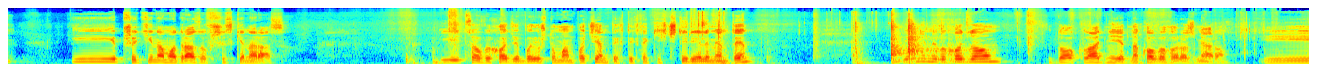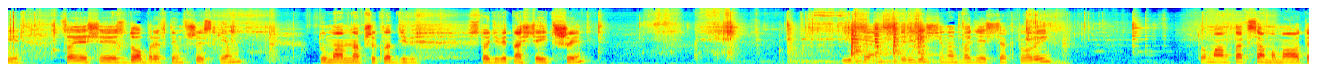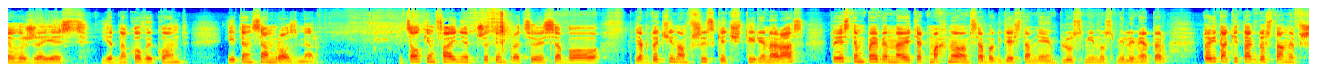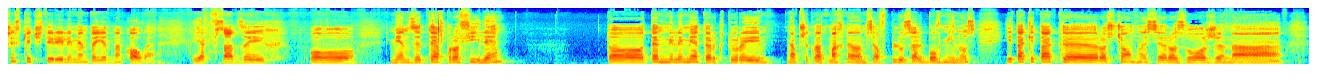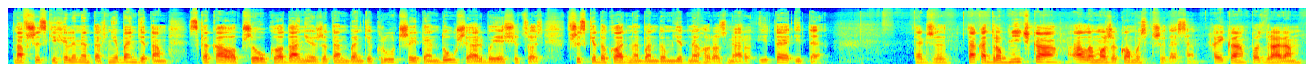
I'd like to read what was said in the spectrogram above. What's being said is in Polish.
i przycinam od razu wszystkie na raz. I co wychodzi, bo już tu mam pociętych tych takich cztery elementy. I oni mi wychodzą dokładnie jednakowego rozmiaru. I co jeszcze jest dobre w tym wszystkim, tu mam na przykład dziew- 119,3 i ten 40 na 20, który to mam tak samo, mało tego, że jest jednakowy kąt i ten sam rozmiar. I całkiem fajnie przy tym pracuje się, bo jak docinam wszystkie cztery na raz, to jestem pewien, nawet jak machnąłem sobie gdzieś tam, nie wiem, plus minus milimetr, to i tak i tak dostanę wszystkie cztery elementy jednakowe. I jak wsadzę ich pomiędzy te profile, to ten milimetr, który na przykład machnąłem się w plus albo w minus i tak i tak e, rozciągnę się, rozłożę na, na wszystkich elementach. Nie będzie tam skakało przy układaniu, że ten będzie krótszy, ten dłuższy albo jeszcze coś. Wszystkie dokładnie będą jednego rozmiaru. I te, i te. Także taka drobniczka, ale może komuś przyda się. Hejka, pozdrawiam.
